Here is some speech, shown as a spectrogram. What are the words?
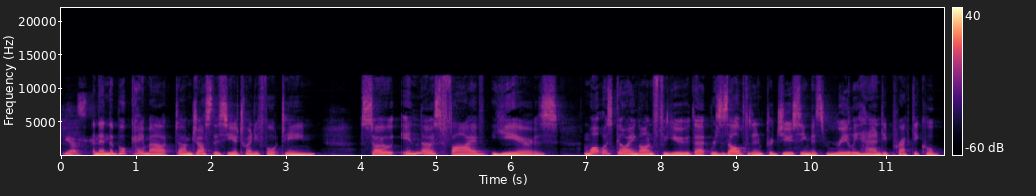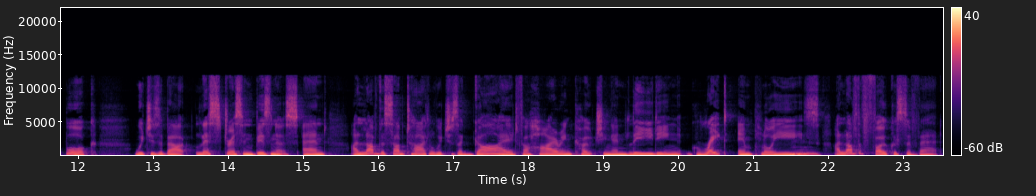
Yes. And then the book came out um, just this year, 2014. So in those five years, what was going on for you that resulted in producing this really handy practical book, which is about less stress in business? And I love the subtitle, which is a guide for hiring, coaching, and leading great employees. Mm. I love the focus of that.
